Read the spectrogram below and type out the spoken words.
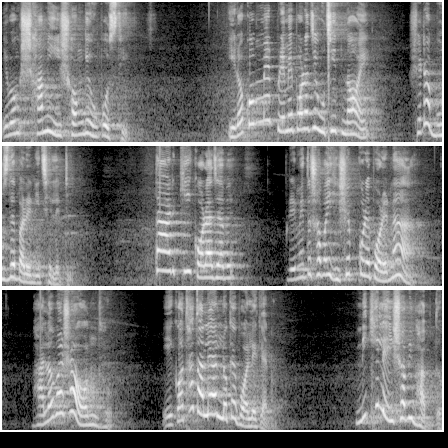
এবং স্বামী সঙ্গে উপস্থিত। এরকমের প্রেমে পড়া যে উচিত নয়, সেটা বুঝতে পারেনি ছেলেটি। তা আর কি করা যাবে? প্রেমে তো সবাই হিসেব করে পড়ে না। ভালোবাসা অন্ধ। এ কথা তাহলে আর লোকে বলে কেন? নিখিল এইসবই ভাবত।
